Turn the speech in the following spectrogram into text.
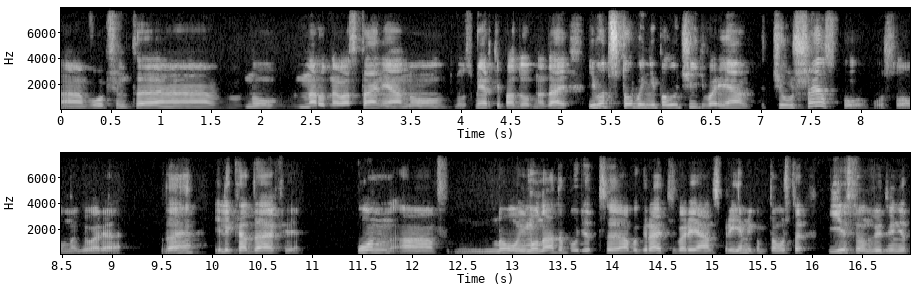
в общем-то, ну, народное восстание, оно ну, смерти подобно. Да? И вот чтобы не получить вариант Чаушеску, условно говоря, да, или Каддафи, он, а, ну, ему надо будет обыграть вариант с преемником, потому что если он выдвинет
